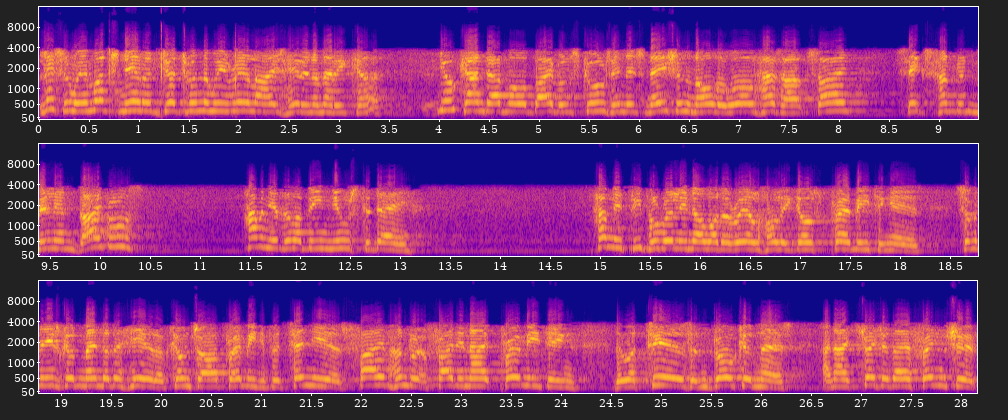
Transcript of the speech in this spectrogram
Listen, we're much nearer judgment than we realize here in America. You can't have more Bible schools in this nation than all the world has outside. 600 million Bibles. How many of them are being used today? How many people really know what a real Holy Ghost prayer meeting is? Some of these good men that are here have come to our prayer meeting for 10 years, 500 Friday night prayer meetings. There were tears and brokenness, and I treasure their friendship,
